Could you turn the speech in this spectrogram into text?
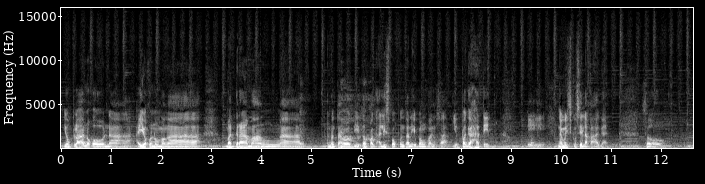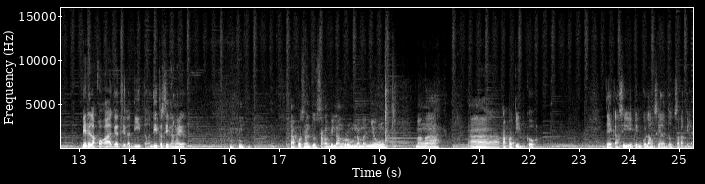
yung plano ko na ayoko ng mga madramang ah, anong tawag dito pag alis papunta ng ibang bansa, yung paghahatid eh na-miss ko sila kaagad. So dinala ko kaagad sila dito. Dito sila ngayon. Tapos nandun sa kabilang room naman yung mga ah, kapatid ko. Teka, silipin ko lang sila doon sa kabila.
